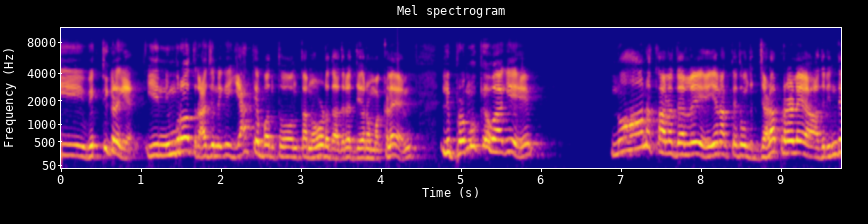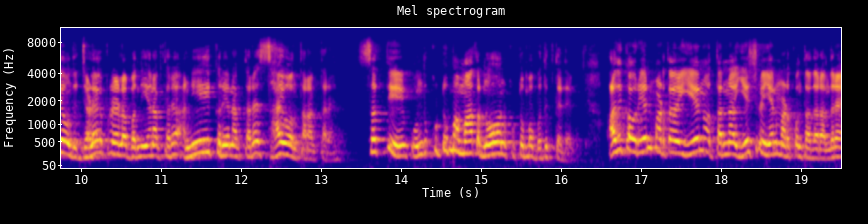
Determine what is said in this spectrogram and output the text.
ಈ ವ್ಯಕ್ತಿಗಳಿಗೆ, ಈ ನಿಮ್ರೋದ್ ರಾಜನಿಗೆ ಯಾಕೆ ಬಂತು ಅಂತ ನೋಡೋದಾದರೆ ದೇವರ ಮಕ್ಕಳೇ, ಇಲ್ಲಿ ಪ್ರಮುಖವಾಗಿ ನೋಹಾನ ಕಾಲದಲ್ಲಿ ಏನಾಗ್ತಾಯಿದೆ ಒಂದು ಜಳಪ್ರಳಯ ಅದರಿಂದ ಒಂದು ಜಳಪ್ರಳಯ ಬಂದು ಏನಾಗ್ತಾರೆ? ಅನೇಕರು ಏನಾಗ್ತಾರೆ? ಸಾಯುವಂಥರಾಗ್ತಾರೆ ಸತ್ತಿ ಒಂದು ಕುಟುಂಬ ಮಾತ್ರ, ನೋವನ ಕುಟುಂಬ ಬದುಕ್ತದೆ. ಅದಕ್ಕೆ ಅವ್ರು ಏನು ಮಾಡ್ತಾರೆ, ಏನು ತನ್ನ ಯೋಚನೆ ಏನು ಮಾಡ್ಕೊತಾ ಇದ್ದಾರೆ ಅಂದರೆ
